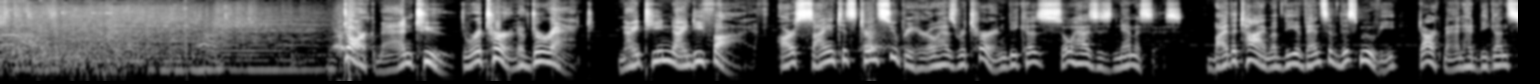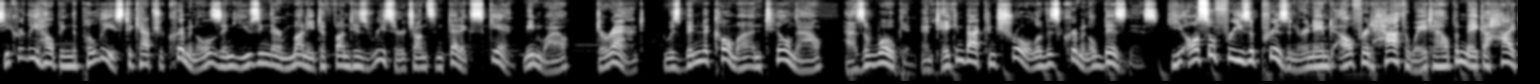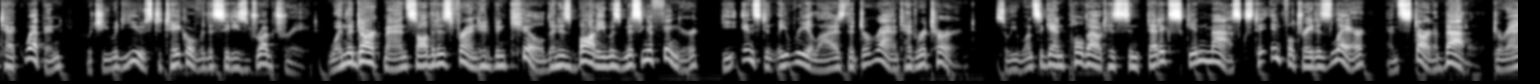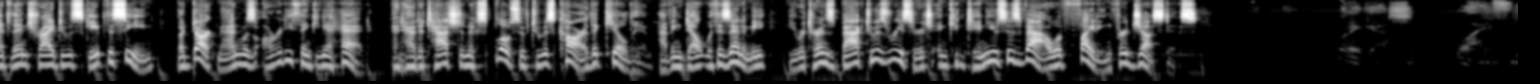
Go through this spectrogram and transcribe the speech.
Darkman 2 The Return of Durant, 1995. Our scientist turned superhero has returned because so has his nemesis. By the time of the events of this movie, Darkman had begun secretly helping the police to capture criminals and using their money to fund his research on synthetic skin. Meanwhile, Durant, who has been in a coma until now, has awoken and taken back control of his criminal business. He also frees a prisoner named Alfred Hathaway to help him make a high-tech weapon, which he would use to take over the city's drug trade. When the Darkman saw that his friend had been killed and his body was missing a finger, he instantly realized that Durant had returned. So he once again pulled out his synthetic skin masks to infiltrate his lair and start a battle. Durant then tried to escape the scene, but Darkman was already thinking ahead and had attached an explosive to his car that killed him. Having dealt with his enemy, he returns back to his research and continues his vow of fighting for justice. Let me guess. Life.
